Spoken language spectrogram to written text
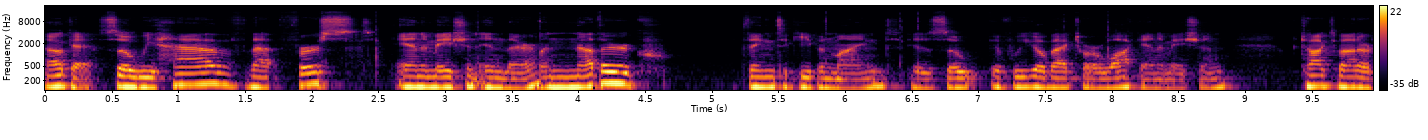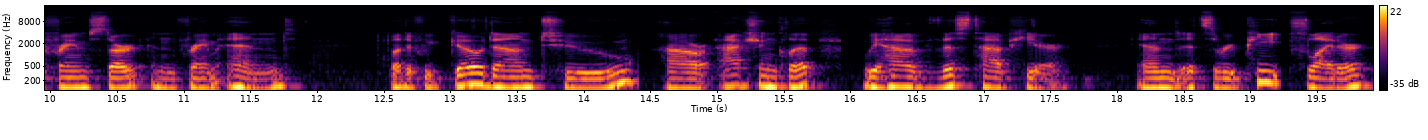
Okay, so we have that first animation in there. Another thing to keep in mind is, so if we go back to our walk animation, we talked about our frame start and frame end, but if we go down to our action clip, we have this tab here, and it's a repeat slider.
